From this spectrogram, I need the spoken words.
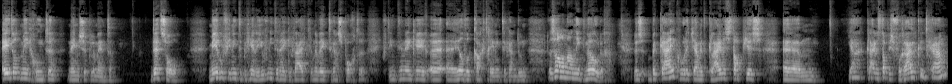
Eet wat meer groenten, neem je supplementen. That's all. Meer hoef je niet te beginnen. Je hoeft niet in één keer vijf keer in de week te gaan sporten. Je hoeft niet in één keer uh, uh, heel veel krachttraining te gaan doen. Dat is allemaal niet nodig. Dus bekijk hoe dat jij met kleine stapjes, um, ja, kleine stapjes vooruit kunt gaan.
